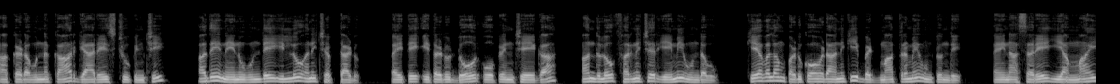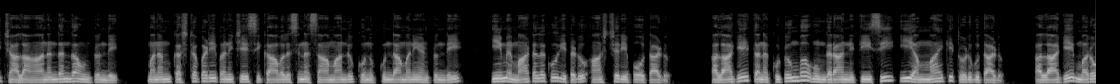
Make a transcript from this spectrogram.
అక్కడ ఉన్న కార్ గ్యారేజ్ చూపించి అదే నేను ఉండే ఇల్లు అని చెప్తాడు. అయితే ఇతడు డోర్ ఓపెన్ చేయగా అందులో ఫర్నిచర్ ఏమీ ఉండవు. కేవలం పడుకోవడానికి బెడ్ మాత్రమే ఉంటుంది. అయినా సరే ఈ అమ్మాయి చాలా ఆనందంగా ఉంటుంది. మనం కష్టపడి పనిచేసి కావలసిన సామాన్లు కొనుక్కుందామని అంటుంది. ఈమె మాటలకు ఇతడు ఆశ్చర్యపోతాడు. అలాగే తన కుటుంబ ఉంగరాన్ని తీసి ఈ అమ్మాయికి తొడుగుతాడు. అలాగే మరో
